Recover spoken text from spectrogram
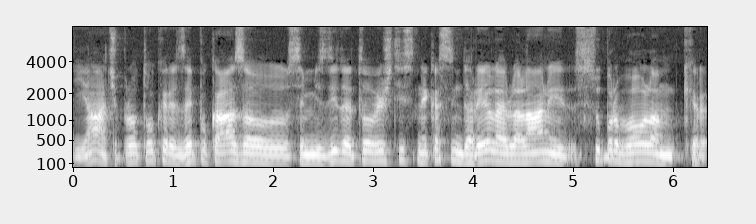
Ja, čeprav to, kar je zdaj pokazal, se mi zdi, da je to veš, tisti neka Cinderella, je bila lani s Super Bowlom, ker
